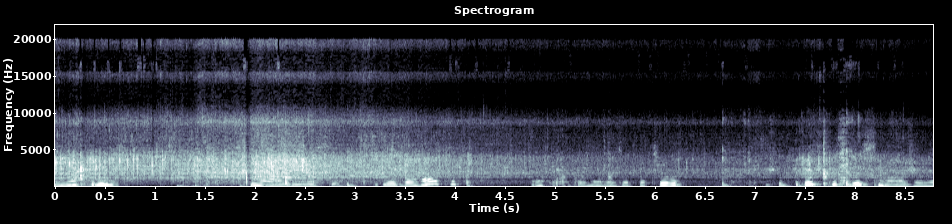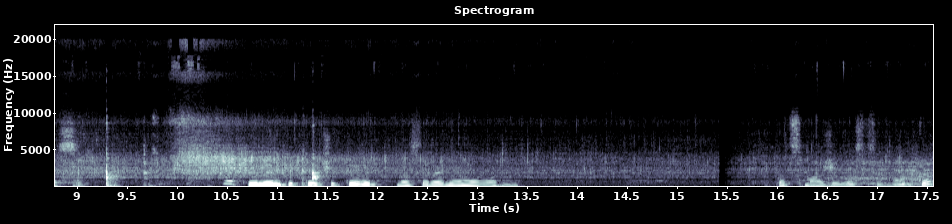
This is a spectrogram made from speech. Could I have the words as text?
вона присмажилася. Небагато. Ось камера запотіла, щоб трошки присмажилася. Ну, хвилинки 3-4 на середньому вогні. Подсмажилась цибулька,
